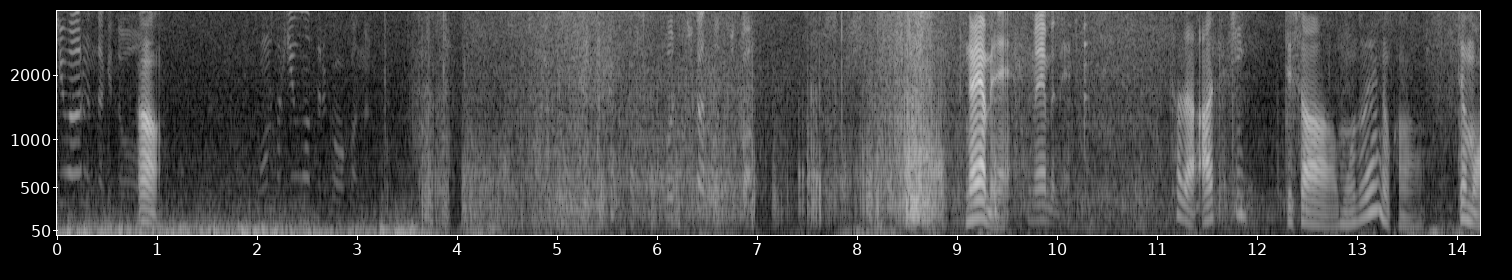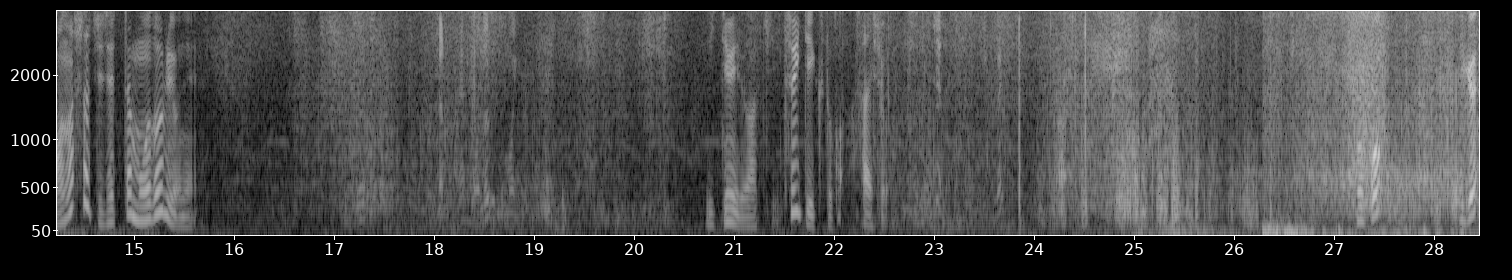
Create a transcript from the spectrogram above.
道はあるんだけどううんこっちかそっちか。悩むね。悩むね。ただあっち行ってさ戻れるのかな？でもあの人たち絶対戻るよねじゃない戻ると思うよ行ってみるあっち。ついていくとか最初。ここ？行く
